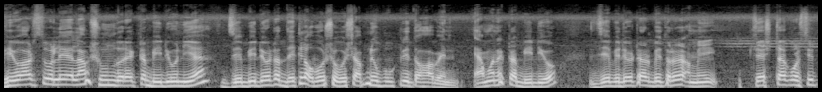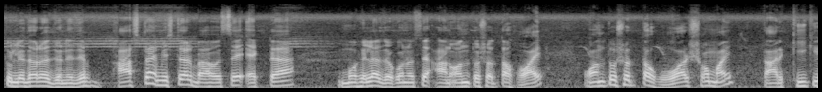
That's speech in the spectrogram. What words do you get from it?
ভিউয়ার্স চলে এলাম সুন্দর একটা ভিডিও নিয়ে। যে ভিডিওটা দেখলে অবশ্যই অবশ্যই আপনি উপকৃত হবেন। এমন একটা ভিডিও যে ভিডিওটার ভিতরে আমি চেষ্টা করছি তুলে ধরার জন্য যে ফার্স্ট টাইমিস্টার বা হচ্ছে একটা মহিলা যখন হচ্ছে অন্তঃসত্ত্বা হয়, অন্তঃসত্ত্বা হওয়ার সময় তার কি কি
